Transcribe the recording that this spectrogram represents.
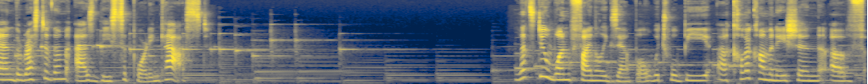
and the rest of them as the supporting cast. Let's do one final example, which will be a color combination of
